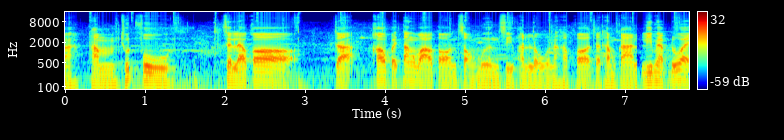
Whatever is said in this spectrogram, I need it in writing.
าทำชุดฟูลเสร็จแล้วก็ จะเข้าไปตั้งวาวตอน 24,000 โลนะครับ ก็จะทำการรีแมปด้วย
